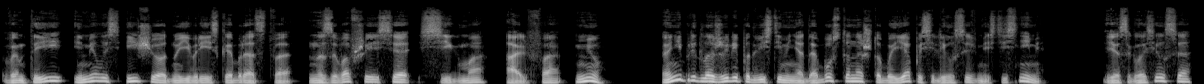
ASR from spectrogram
В МТИ имелось еще одно еврейское братство, называвшееся Сигма Альфа Мю. Они предложили подвести меня до Бостона, чтобы я поселился вместе с ними. Я согласился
